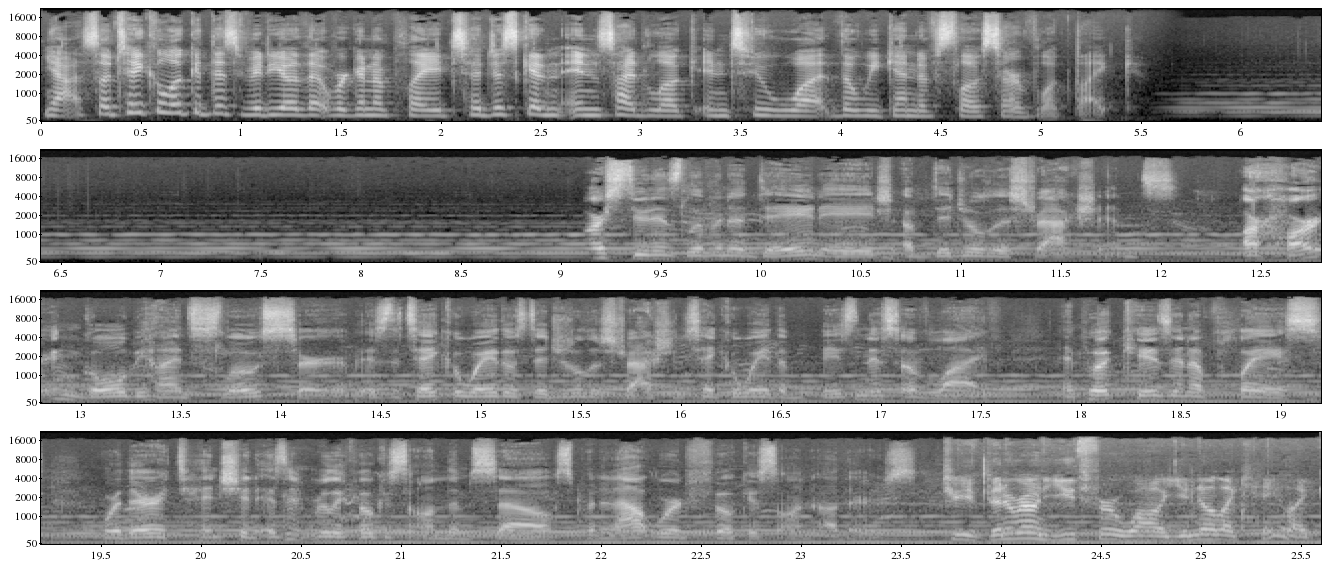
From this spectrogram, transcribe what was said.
Yeah, so take a look at this video that we're gonna play to just get an inside look into what the weekend of Slow Serve looked like. Our students live in a day and age of digital distractions. Our heart and goal behind Slow Serve is to take away those digital distractions, take away the business of life, and put kids in a place where their attention isn't really focused on themselves, but an outward focus on others. If you've been around youth for a while, you know, like, hey, like,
